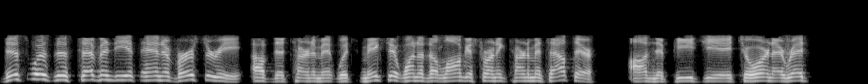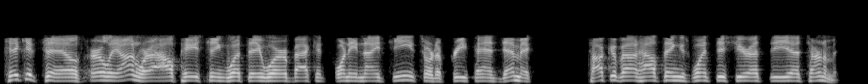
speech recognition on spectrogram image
this was the 70th anniversary of the tournament, which makes it one of the longest running tournaments out there on the PGA Tour. And I read ticket sales early on were outpacing what they were back in 2019, sort of pre-pandemic. Talk about how things went this year at the uh, tournament.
